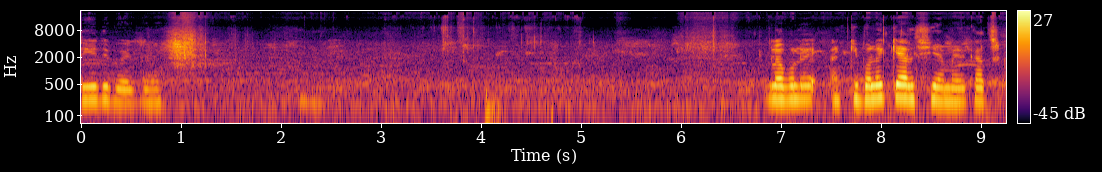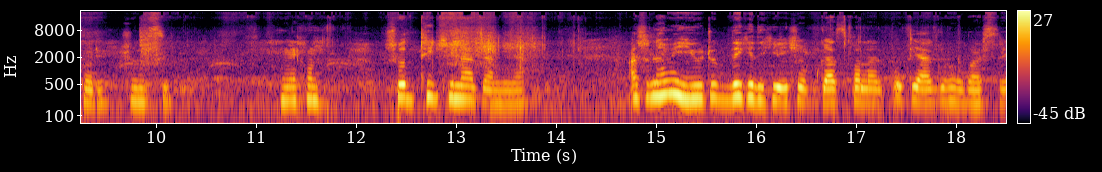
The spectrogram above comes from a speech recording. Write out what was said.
দিয়ে দিব এই যে। এগুলো বলে, কি বলে? ক্যালসিয়ামের কাজ করে, শুনছি। এখন সত্যি কি না জানি না। আসলে আমি ইউটিউব দেখে দেখে এইসব গাছপালার প্রতি আগ্রহ বাড়ছে।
